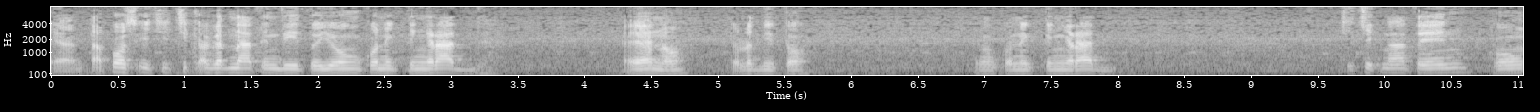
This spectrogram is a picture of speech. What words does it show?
Ayan. Tapos, i-check agad natin dito yung connecting rod. Ayan, no? Tulad dito. Yung connecting rod. I-check natin kung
